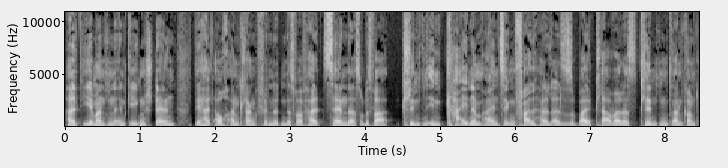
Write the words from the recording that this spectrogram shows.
halt jemanden entgegenstellen, der halt auch Anklang findet. Und das war halt Sanders. Und das war Clinton in keinem einzigen Fall halt. Also sobald klar war, dass Clinton drankommt,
